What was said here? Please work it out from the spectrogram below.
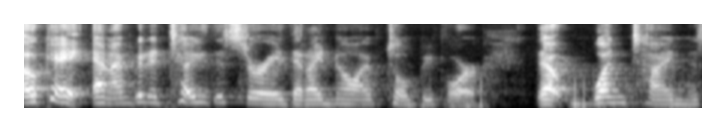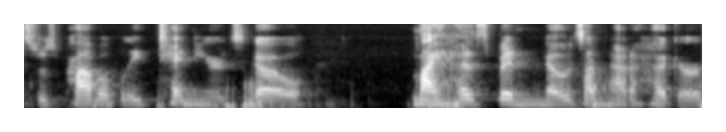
Okay, and I'm going to tell you the story that I know I've told before. That one time, this was probably 10 years ago, my husband knows I'm not a hugger,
